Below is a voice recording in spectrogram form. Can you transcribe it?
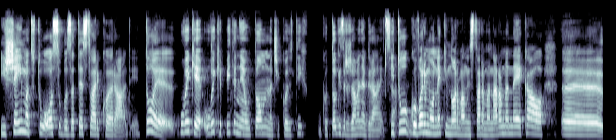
i šeimat tu osobu za te stvari koje radi. To je... Uvijek je, uvijek je pitanje u tom, znači kod tih kod tog izražavanja granica. I tu govorimo o nekim normalnim stvarima, naravno ne kao, e,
